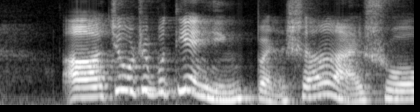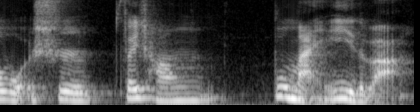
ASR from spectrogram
呃，就这部电影本身来说，我是非常不满意的吧。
